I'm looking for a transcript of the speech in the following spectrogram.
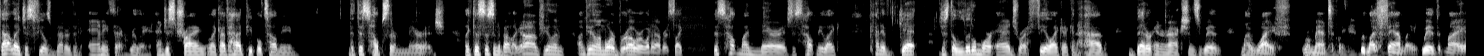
that like just feels better than anything really. And just trying like i've had people tell me that this helps their marriage. Like this isn't about like oh i'm feeling i'm feeling more bro or whatever. It's like this helped my marriage this helped me like kind of get just a little more edge where i feel like i can have better interactions with my wife romantically with my family with my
